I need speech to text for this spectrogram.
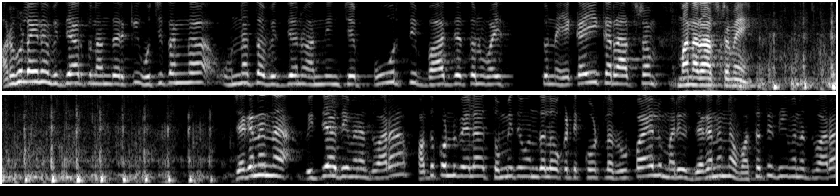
అర్హులైన విద్యార్థులందరికీ ఉచితంగా ఉన్నత విద్యను అందించే పూర్తి బాధ్యతను వహిస్తున్న ఏకైక రాష్ట్రం మన రాష్ట్రమే. జగనన్న విద్యా దీవెన ద్వారా పదకొండు వేల తొమ్మిది వందల ఒకటి కోట్ల రూపాయలు మరియు జగనన్న వసతి దీవెన ద్వారా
